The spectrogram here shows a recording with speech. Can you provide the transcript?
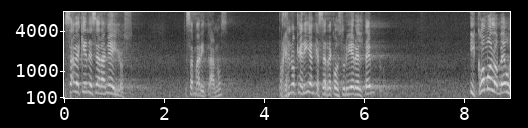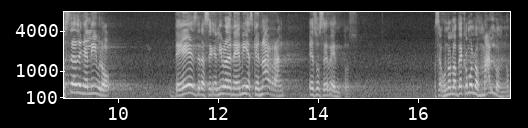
¿Sabe quiénes eran ellos? Samaritanos. Porque no querían que se reconstruyera el templo. ¿Y cómo lo ve usted en el libro de Esdras, en el libro de Nehemías, que narran esos eventos? O sea, uno los ve como los malos, ¿no?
